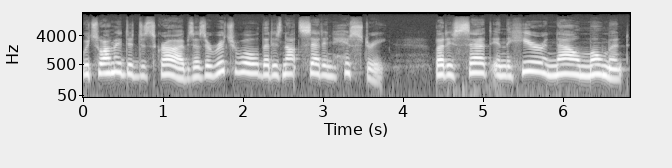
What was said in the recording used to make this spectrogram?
which Swami describes as a ritual that is not set in history, but is set in the here and now moment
